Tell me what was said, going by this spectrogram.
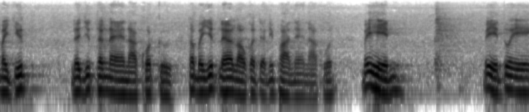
ไม่ยึดและยึดทั้งในอนาคตคือ ถ้าไม่ยึดแล้วเราก็จะนิพพานในอนาคต ไม่เห็นไม่เห็นตัวเอง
